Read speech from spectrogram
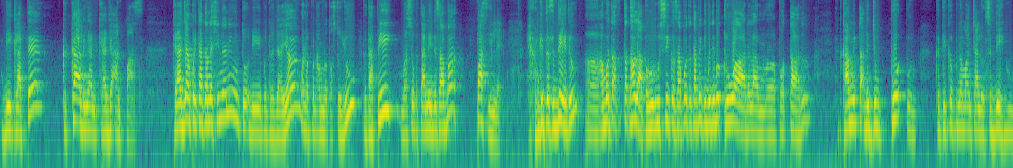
di Kelantan kekal dengan kerajaan PAS. Kerajaan Perikatan Nasional ni untuk di Putrajaya walaupun UMNO tak setuju. Tetapi masuk petani di Sabah, PAS elect. Yang kita sedih tu, uh, tak, tak tahulah pengurusi ke siapa tetapi tiba-tiba keluar dalam uh, portal tu kami tak ada jemput pun ketika penamaan calon. Sedih gu.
